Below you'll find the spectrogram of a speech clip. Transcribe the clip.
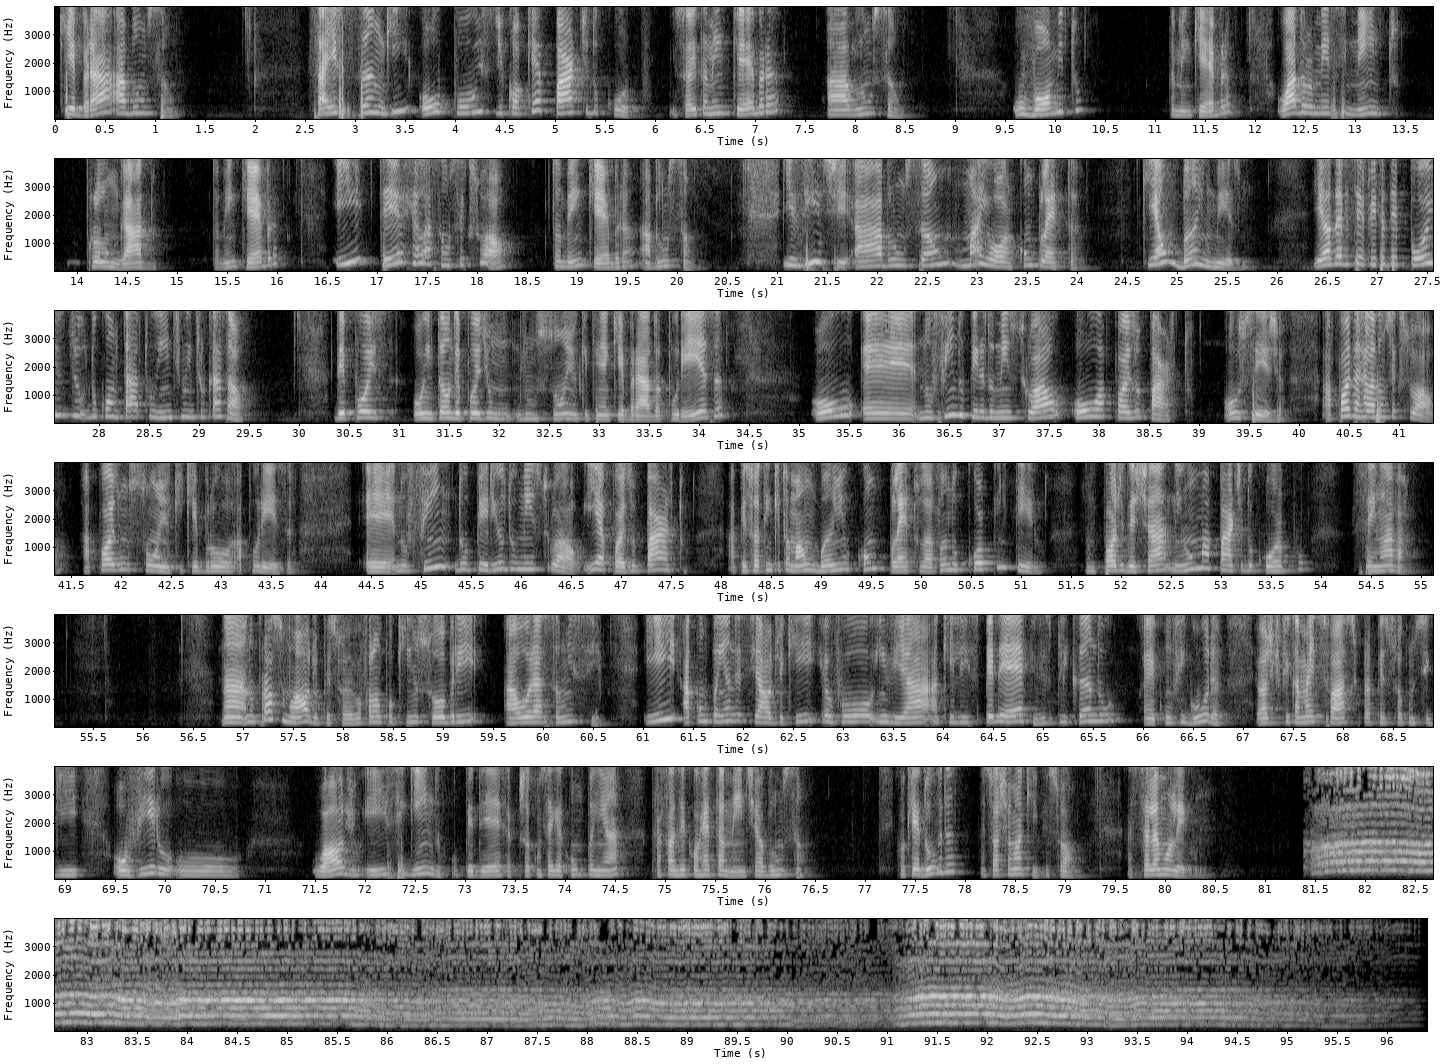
quebrar a ablução. Sair sangue ou pus de qualquer parte do corpo. Isso aí também quebra a ablução. O vômito também quebra. O adormecimento prolongado também quebra. E ter relação sexual também quebra a ablução. Existe a ablução maior, completa, que é um banho mesmo. E ela deve ser feita depois do, do contato íntimo entre o casal. Depois, ou então depois de um, de um sonho que tenha quebrado a pureza, ou é, no fim do período menstrual ou após o parto. Ou seja, após a relação sexual, após um sonho que quebrou a pureza, é, no fim do período menstrual e após o parto, a pessoa tem que tomar um banho completo, lavando o corpo inteiro. Não pode deixar nenhuma parte do corpo sem lavar. Na, no próximo áudio, pessoal, eu vou falar um pouquinho sobre a oração em si. E acompanhando esse áudio aqui, eu vou enviar aqueles PDFs explicando é, com figura. Eu acho que fica mais fácil para a pessoa conseguir ouvir o, o, o áudio e ir seguindo o PDF, a pessoa consegue acompanhar para fazer corretamente a ablução. Qualquer dúvida, é só chamar aqui, pessoal. Assalamu alaikum.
